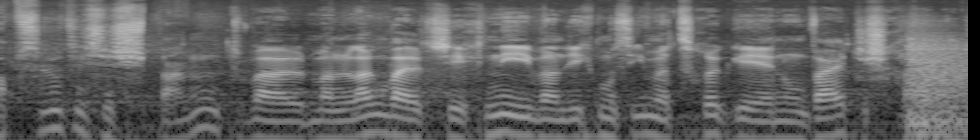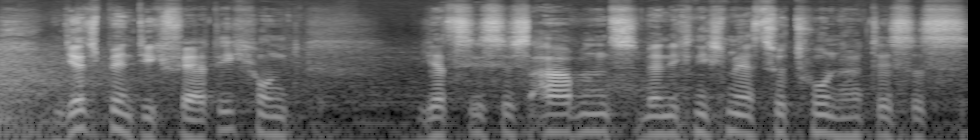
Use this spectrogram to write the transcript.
Absolut ist es spannend, weil man langweilt sich nie, weil ich muss immer zurückgehen und weiterschreiben. Und jetzt bin ich fertig und Jetzt ist es abends, wenn ich nichts mehr zu tun hatte, ist es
